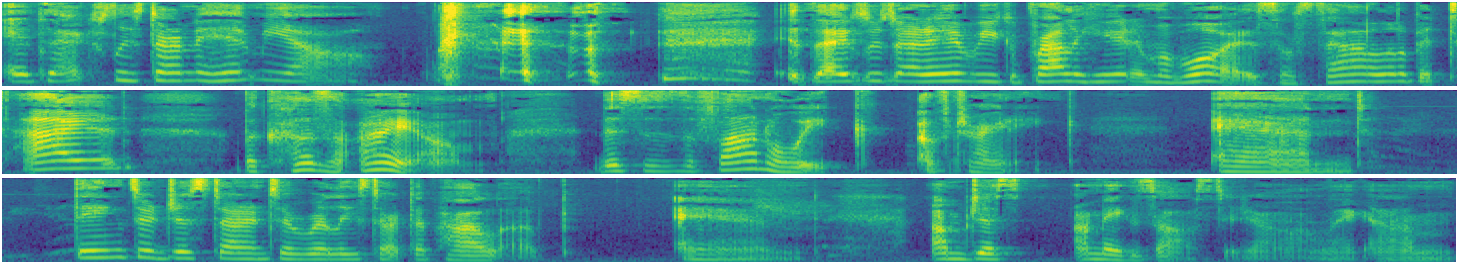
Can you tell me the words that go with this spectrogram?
it's actually starting to hit me, y'all. it's actually starting to hit me. You can probably hear it in my voice. I'm sounding a little bit tired because I am. This is the final week of training, and things are just starting to really start to pile up, and I'm just I'm exhausted, y'all. Like I'm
